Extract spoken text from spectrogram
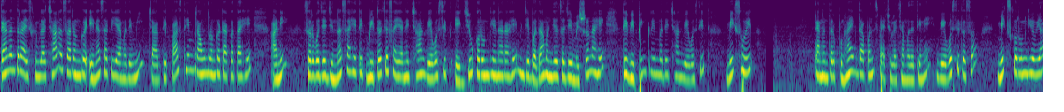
त्यानंतर आईस्क्रीमला छान असा रंग येण्यासाठी यामध्ये मी चार ते पाच थेंब ब्राऊन रंग टाकत आहे. आणि सर्व जे जिन्नस आहे ते बीटरच्या साह्याने छान व्यवस्थित एकजीव करून घेणार आहे. म्हणजे बदाम अंजीरचं जे मिश्रण आहे ते व्हिपिंग क्रीममध्ये छान व्यवस्थित मिक्स होईल. त्यानंतर पुन्हा एकदा आपण स्पॅच्युलाच्या मदतीने व्यवस्थित असं मिक्स करून घेऊया.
